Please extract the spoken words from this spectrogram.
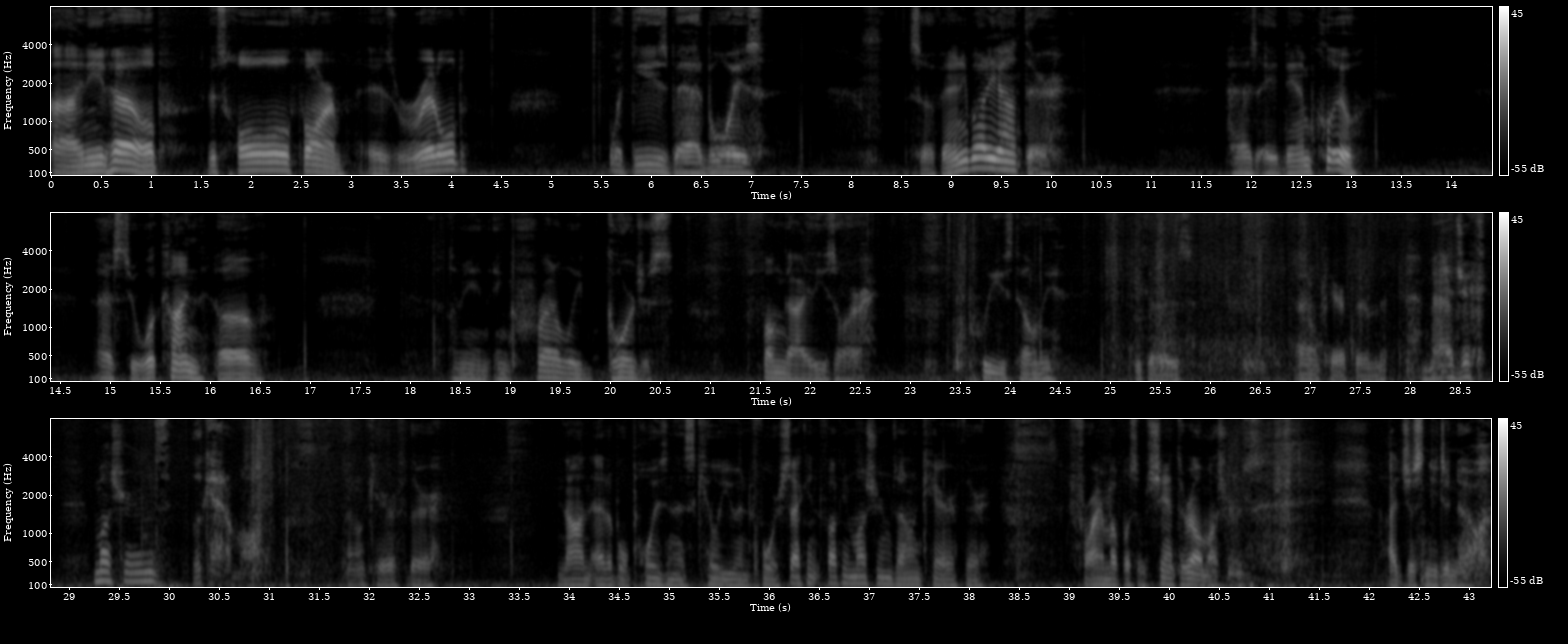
I need help. This whole farm is riddled with these bad boys. So if anybody out there has a damn clue as to what kind of, I mean, incredibly gorgeous fungi these are, please tell me because I don't care if they're ma magic mushrooms. Look at them all. I don't care if they're non-edible poisonous kill you in four second fucking mushrooms. I don't care if they're fry them up with some chanterelle mushrooms. I just need to know.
